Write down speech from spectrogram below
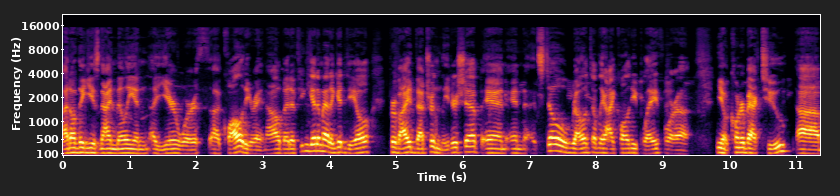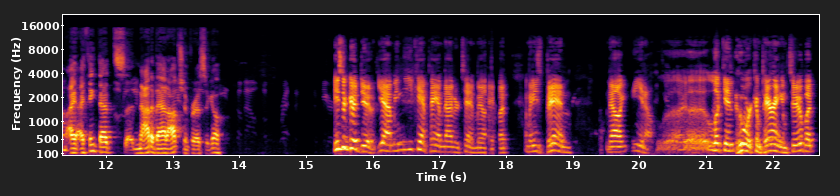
I don't think he's nine million a year worth uh, quality right now. But if you can get him at a good deal, provide veteran leadership, and and still relatively high quality play for a you know cornerback two, um, I, I think that's not a bad option for us to go. He's a good dude. Yeah, I mean, you can't pay him nine or ten million, but I mean, he's been now, you know, uh, look at who we're comparing him to, but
